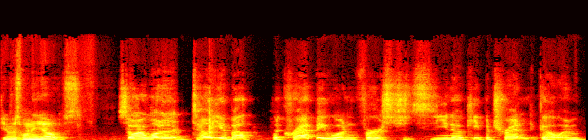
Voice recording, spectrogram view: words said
give us one of yours. So I want to tell you about the crappy one first. Just, you know, keep a trend going.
